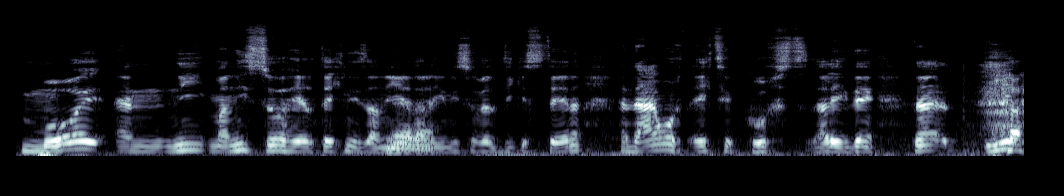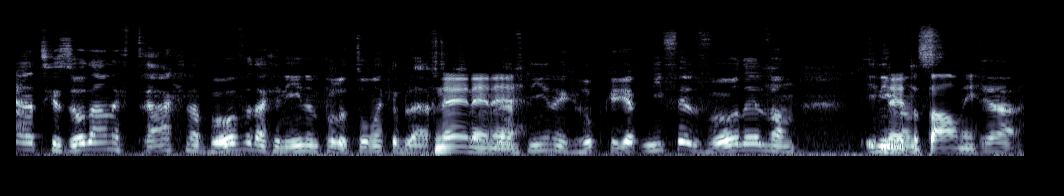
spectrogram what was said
mooi, en niet, maar niet zo heel technisch dan hier. Nee, nee. Liggen niet zoveel dikke stenen. En daar wordt echt gekoerst. Allee, ik denk, dat, hier je zodanig traag naar boven dat je niet in een pelotonnetje blijft. Nee, zo. nee, Je nee. blijft niet in een groepje. Je hebt niet veel voordeel van in Nee, totaal niet. Ja.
